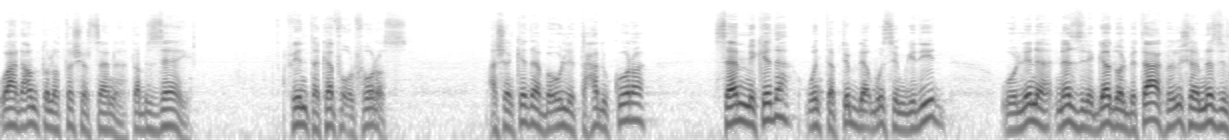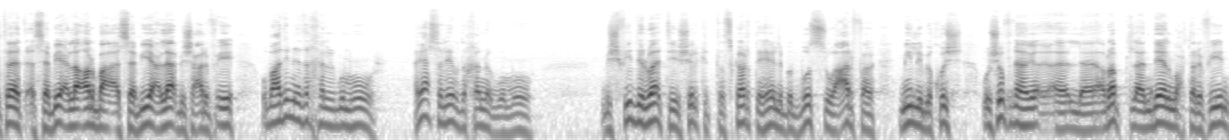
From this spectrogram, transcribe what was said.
واحد عنده 13 سنة. طب إزاي؟ فين تكافؤ الفرص؟ عشان كده بقول لاتحاد الكورة سمي كده وأنت بتبدأ موسم جديد وقول لنا نزل الجدول بتاعك ما تقوليش أنا منزل ثلاث أسابيع لا أربع أسابيع لا مش عارف إيه. وبعدين ندخل الجمهور. هيحصل إيه ودخلنا الجمهور؟ مش في دلوقتي شركة تذكرتي هي اللي بتبص وعارفة مين اللي بيخش. وشفنا ال- رابطه الأندية المحترفين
